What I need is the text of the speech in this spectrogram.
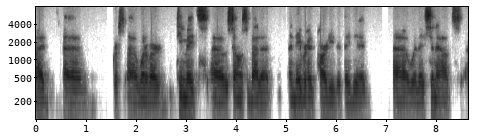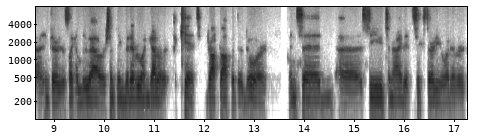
I, of course, uh, one of our teammates uh, was telling us about a, a, neighborhood party that they did uh, where they sent out, I think there was like a luau or something, but everyone got a, a kit dropped off at their door and said, uh, see you tonight at 6.30 or whatever.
